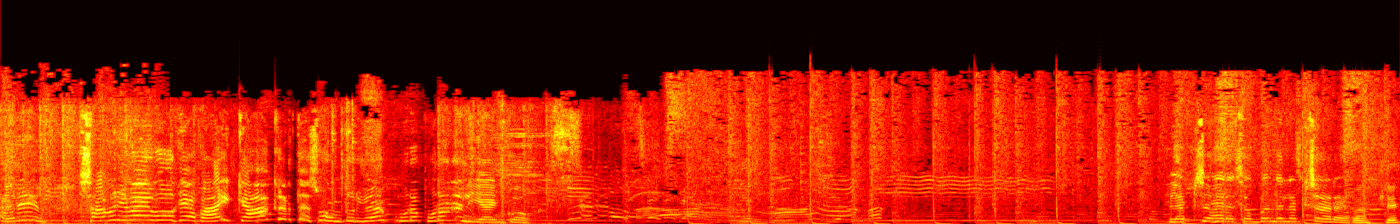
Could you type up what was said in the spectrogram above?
अरे साबरी भाई वो क्या भाई? क्या करते हैं सोमतुरी भाई पूरा पूरा ले लिया इनको। लेफ़्ट से आ रहा है सब बंदे लेफ़्ट से आ रहा है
